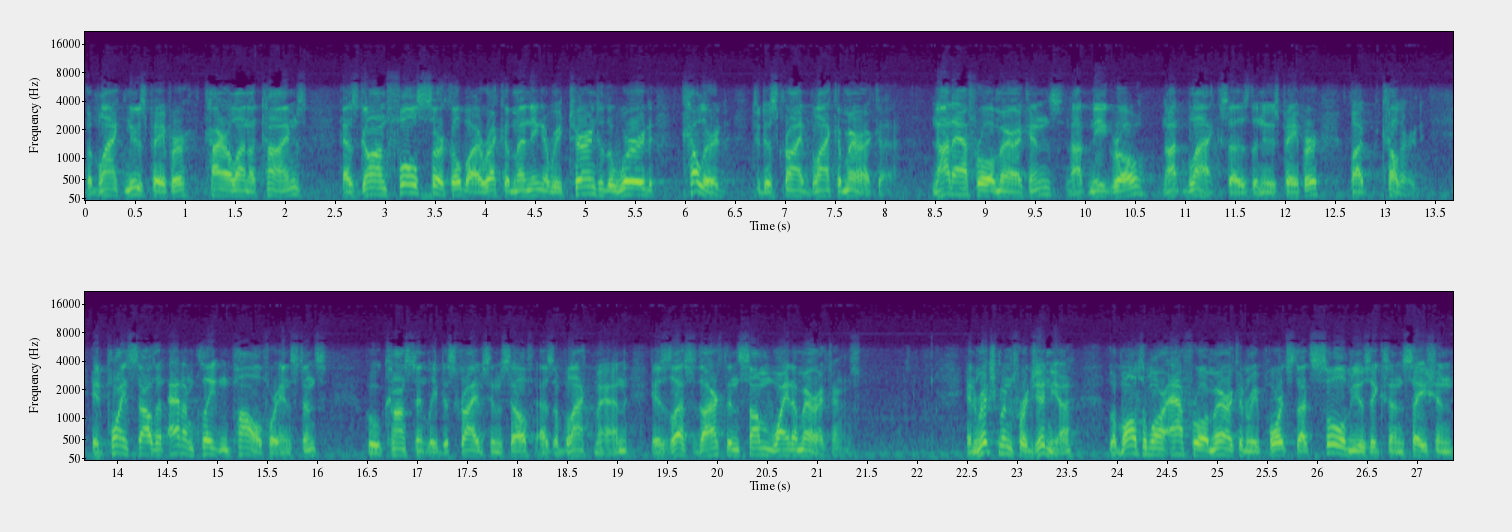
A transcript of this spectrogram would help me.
the black newspaper, Carolina Times, has gone full circle by recommending a return to the word colored to describe black America. Not Afro-Americans, not Negro, not black, says the newspaper, but colored. It points out that Adam Clayton Powell, for instance, who constantly describes himself as a black man, is less dark than some white Americans. In Richmond, Virginia, the Baltimore Afro-American reports that soul music sensation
